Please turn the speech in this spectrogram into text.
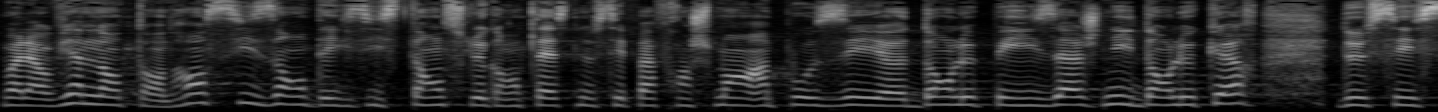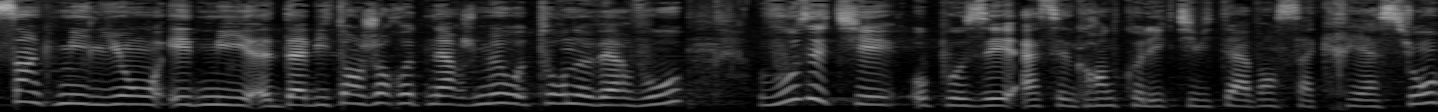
Voilà, on vient de l'entendre. En six ans d'existence, le Grand Est ne s'est pas franchement imposé euh, dans le paysage ni dans le cœur de ses 5 millions et demi d'habitants. Jean Rotner, je me tourne vers vous. Vous étiez opposé à cette grande collectivité avant sa création.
